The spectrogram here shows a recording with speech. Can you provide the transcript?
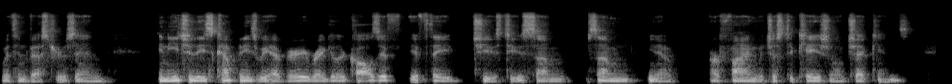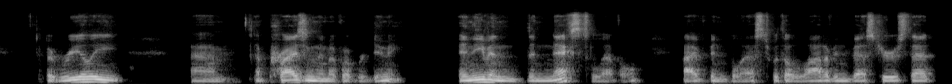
with investors, and in each of these companies, we have very regular calls if if they choose to. Some some you know are fine with just occasional check-ins, but really um, apprising them of what we're doing, and even the next level. I've been blessed with a lot of investors that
